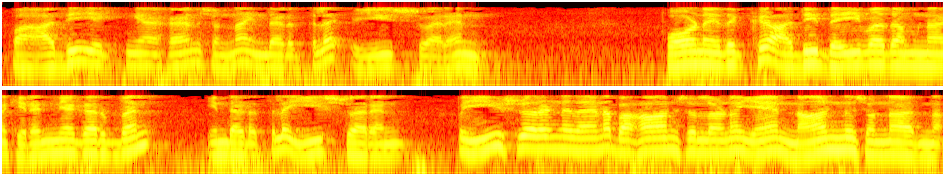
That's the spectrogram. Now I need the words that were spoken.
இப்ப அதி யஜ்ஞகன்னு சொன்னா இந்த இடத்துல ஈஸ்வரன். போன இதுக்கு அதி தெய்வதம்னா கிரண்ய கர்ப்பன் இந்த இடத்துல ஈஸ்வரன். இப்ப ஈஸ்வரன் தானே பகவான் சொல்லணும் ஏன் நான் சொன்னார்னா?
